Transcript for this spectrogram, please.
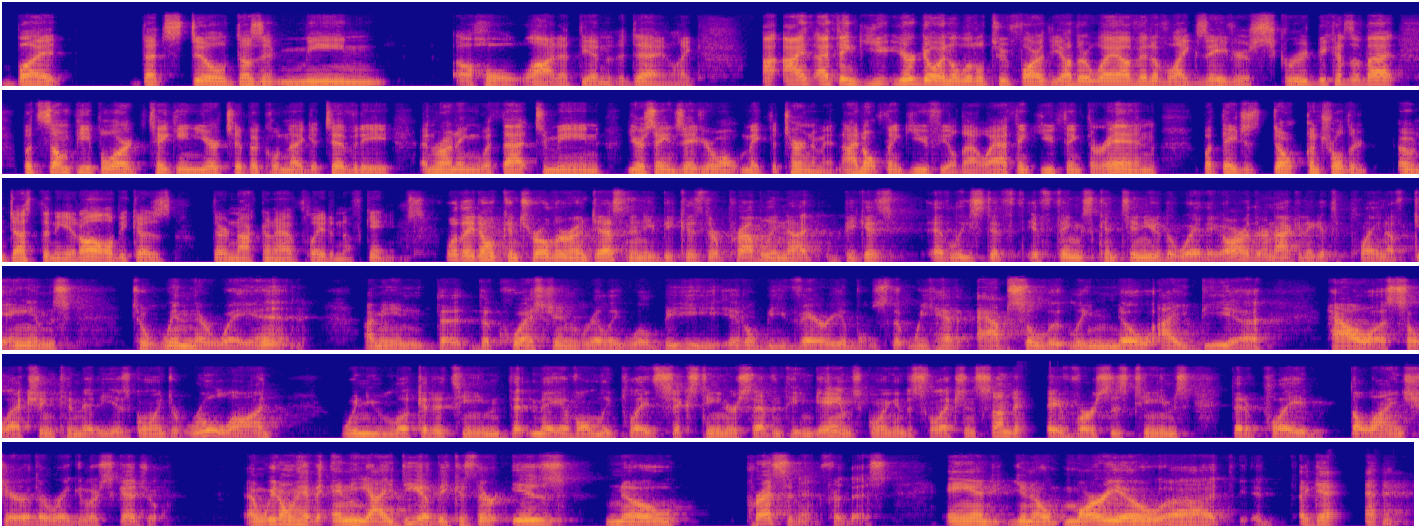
but that still doesn't mean a whole lot at the end of the day. Like I, I think you, you're going a little too far the other way of it, of like Xavier's screwed because of that. But some people are taking your typical negativity and running with that to mean you're saying Xavier won't make the tournament. I don't think you feel that way. I think you think they're in, but they just don't control their own destiny at all because they're not going to have played enough games. Well, they don't control their own destiny because they're probably not because at least if if things continue the way they are, they're not going to get to play enough games to win their way in. I mean, the the question really will be it'll be variables that we have absolutely no idea how a selection committee is going to rule on when you look at a team that may have only played 16 or 17 games going into selection Sunday versus teams that have played the lion's share of their regular schedule. And we don't have any idea because there is no precedent for this. And you know, Mario, uh, again,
